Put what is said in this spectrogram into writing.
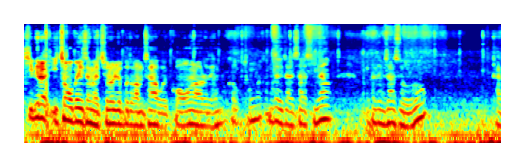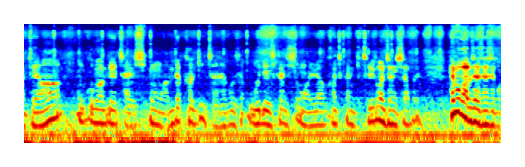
30m 앞 목적지가 있습니다. 11월 2,500 이상 매출 올려 모두 감사하고 있고 오늘 하루도 행복하고 정말 감사하게 잘 살았으며 한샘 사수 같아요 꼼꼼하게 잘 시공 완벽하게 잘하고 5대 시까지 시공 완료하고 함께 즐거운 시간 보내 행복 감사히 잘 살고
